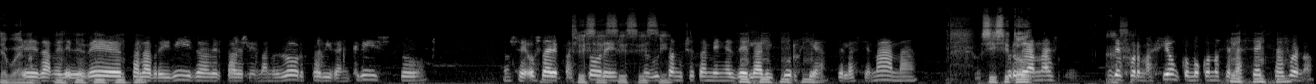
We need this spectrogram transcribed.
eh, Dame de beber, Palabra y Vida, del Padre Manuel Horta, Vida en Cristo, no sé, o sea, de pastores. me gusta mucho también el de la liturgia de la semana. programas de formación, como conoce las sectas, bueno,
